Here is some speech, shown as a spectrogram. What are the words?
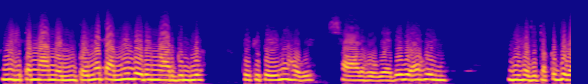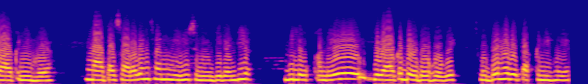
ਨਹੀਂ ਤਾਂ ਮਾਂ ਮੈਨੂੰ ਪਹਿਲਾਂ ਤਾਨੇ ਦੇ ਦੇ ਮਾਰ ਦਿੰਦੀ ਆ ਤੇ ਕਿਤੇ ਇਹ ਨਾ ਹੋਵੇ, ਸਾਲ ਹੋ ਗਿਆ ਇਹਦੇ ਵਿਆਹ ਹੋਏ ਨੂੰ, ਵੀ ਹਜੇ ਤੱਕ ਜਵਾਕ ਨਹੀਂ ਹੋਇਆ। ਮਾਂ ਤਾਂ ਸਾਰਾ ਦਿਨ ਸਾਨੂੰ ਇਹੀ ਸੁਣਾਉਂਦੀ ਰਹਿੰਦੀ ਆ, ਵੀ ਲੋਕਾਂ ਦੇ ਜਵਾਕ ਦੋ ਦੋ ਹੋ ਗਏ, ਤੁਹਾਡੇ ਹਜੇ ਤੱਕ ਨਹੀਂ ਹੋਇਆ।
